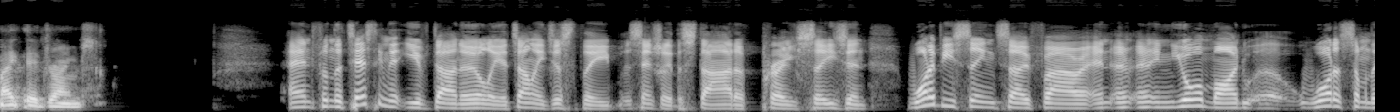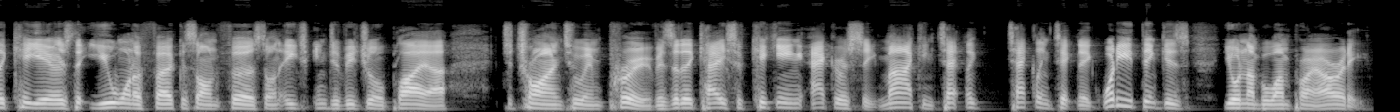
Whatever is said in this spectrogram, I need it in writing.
make their dreams. And from the testing that you've done early, it's only just the essentially the start of pre-season. What have you seen so far? And, and, and in your mind, uh, what are some of the key areas that you want to focus on first on each individual player to try and to improve? Is it a case of kicking accuracy, marking, tackling, tackling technique? What do you think is your number one priority?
